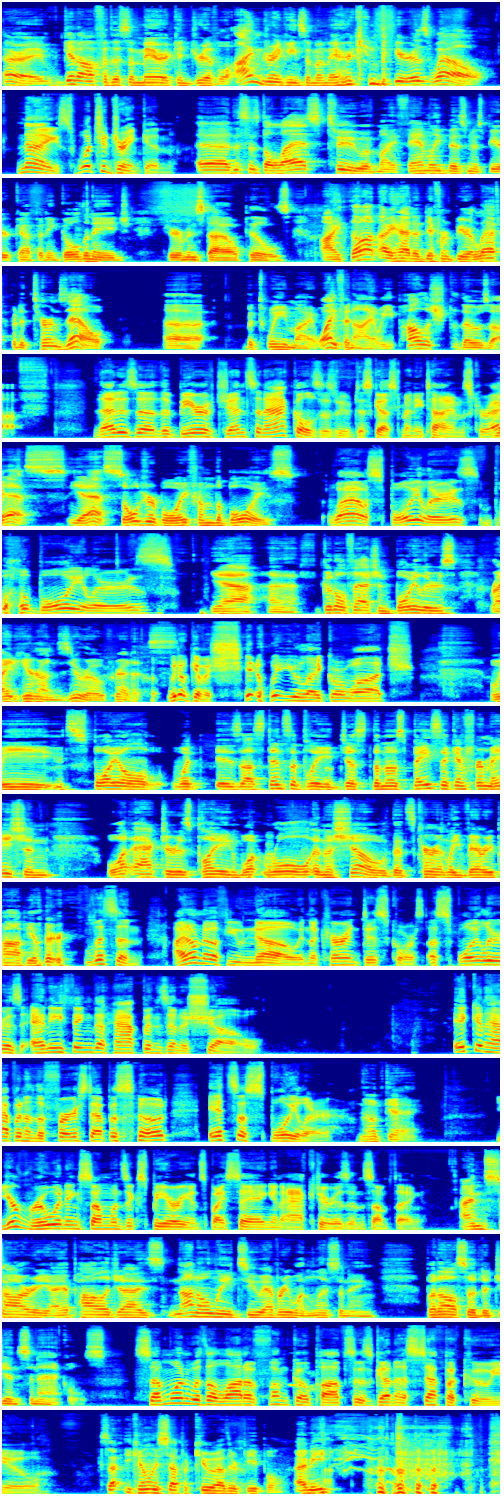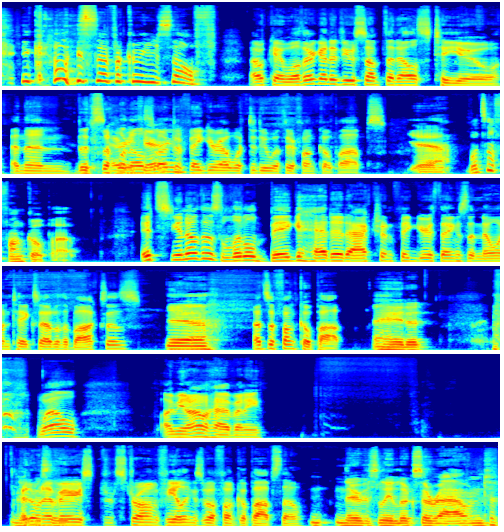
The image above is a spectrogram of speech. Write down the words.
All right. Get off of this American drivel. I'm drinking some American beer as well. Nice. What you drinking? Uh, this is the last two of my family business beer company, Golden Age German style pils. I thought I had a different beer left, but it turns out, uh, between my wife and I, we polished those off. That is uh, the beer of Jensen Ackles, as we've discussed many times, correct? Yes, yes, Soldier Boy from the Boys. Wow, spoilers. Bo- boilers. Yeah, uh, good old fashioned boilers right here on zero credits. We don't give a shit what you like or watch. we spoil what is ostensibly just the most basic information what actor is playing what role in a show that's currently very popular Listen, I don't know if you know in the current discourse, a spoiler is anything that happens in a show. It can happen in the first episode. It's a spoiler. okay You're ruining someone's experience by saying an actor is in something. i'm sorry i apologize not only to everyone listening but also to jensen ackles Someone with a lot of Funko Pops is gonna seppuku you. so you can only seppuku other people i mean you can only seppuku yourself okay, well, they're gonna do something else to you, and then, then someone Harry else will have to figure out what to do with their Funko Pops. yeah what's a funko pop It's you know those little big-headed action figure things that no one takes out of the boxes. yeah That's a Funko Pop. i hate it Well, I mean, I don't have any. I don't have very st- strong feelings about Funko Pops, though. n- nervously looks around.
